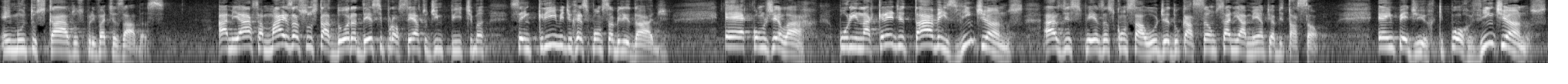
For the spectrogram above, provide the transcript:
em muitos casos, privatizadas a ameaça mais assustadora desse processo de impeachment sem crime de responsabilidade é congelar por inacreditáveis 20 anos as despesas com saúde, educação, saneamento e habitação. É impedir que, por 20 anos,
